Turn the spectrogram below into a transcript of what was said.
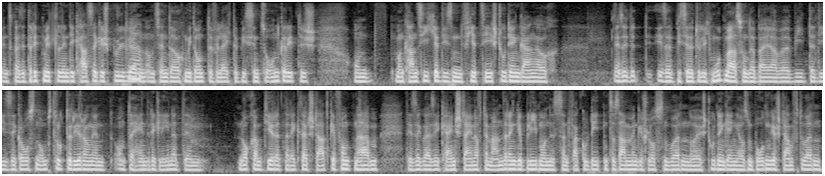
es quasi Drittmittel in die Kasse gespült werden ja. und sind auch mitunter vielleicht ein bisschen zu unkritisch. Und man kann sicher diesen 4C-Studiengang auch, also ist ein bisschen natürlich Mutmaßung dabei, aber wie da diese großen Umstrukturierungen unter Hendrik Lehnert, dem noch amtierenden Rektor halt stattgefunden haben. Da ist ja quasi kein Stein auf dem anderen geblieben und es sind Fakultäten zusammengeschlossen worden, neue Studiengänge aus dem Boden gestampft worden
